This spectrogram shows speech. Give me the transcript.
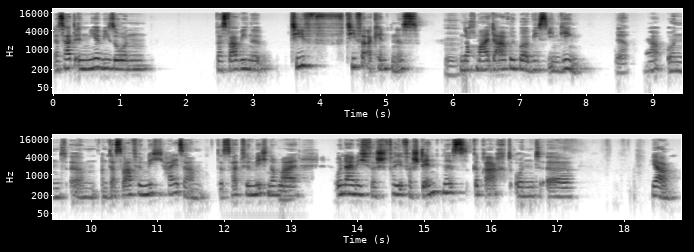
Das hat in mir wie so ein, das war wie eine tief, tiefe Erkenntnis mhm. nochmal darüber, wie es ihm ging. Ja. Ja, und, ähm, und das war für mich heilsam. Das hat für mich nochmal mhm. unheimlich viel Verständnis gebracht und äh, ja,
